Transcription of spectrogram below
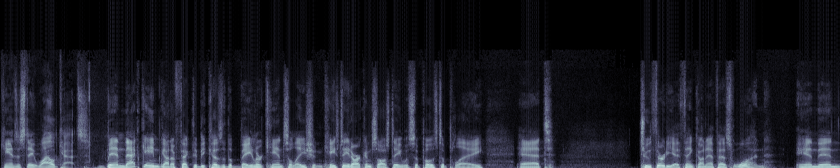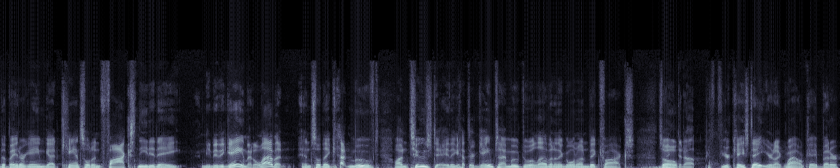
Kansas State Wildcats. Ben, that game got affected because of the Baylor cancellation. K State Arkansas State was supposed to play at two thirty, I think, on FS1, and then the Baylor game got canceled, and Fox needed a needed a game at eleven, and so they got moved on Tuesday. They got their game time moved to eleven, and they're going on Big Fox. So it up. if you're K State, you're like, wow, okay, better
